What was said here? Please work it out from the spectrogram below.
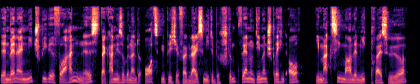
Denn wenn ein Mietspiegel vorhanden ist, dann kann die sogenannte ortsübliche Vergleichsmiete bestimmt werden und dementsprechend auch die maximale Mietpreishöhe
